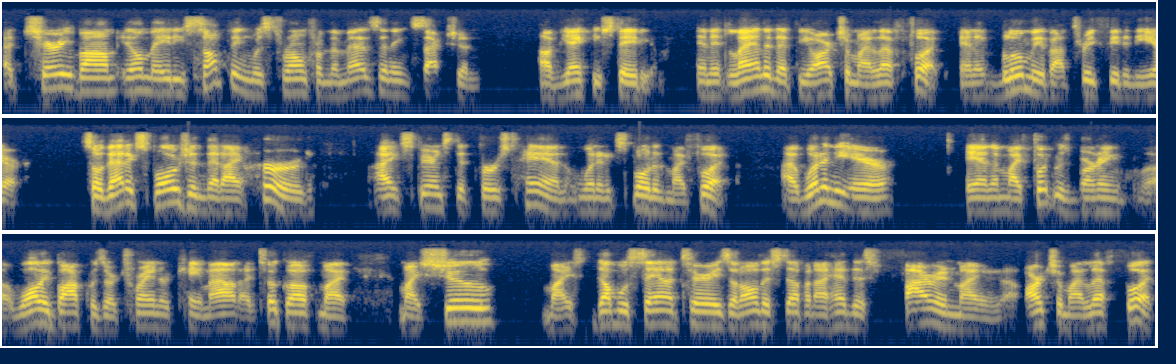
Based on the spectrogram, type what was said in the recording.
a cherry bomb, M-80, something was thrown from the mezzanine section of Yankee Stadium, and it landed at the arch of my left foot, and it blew me about three feet in the air. So that explosion that I heard, I experienced it firsthand when it exploded my foot. I went in the air, and my foot was burning. Uh, Wally Bock was our trainer. Came out. I took off my my shoe, my double sanitaries, and all this stuff, and I had this fire in my arch of my left foot,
